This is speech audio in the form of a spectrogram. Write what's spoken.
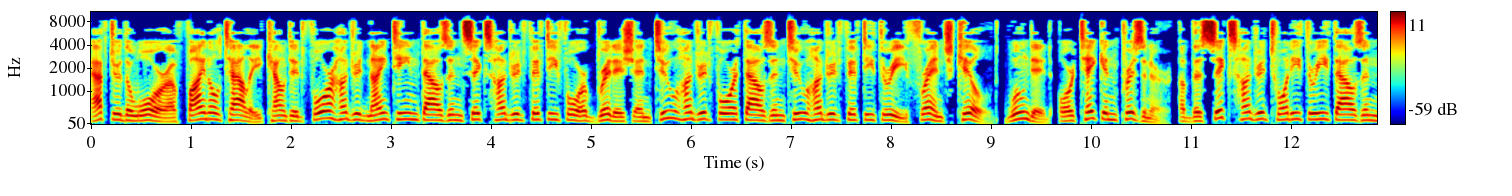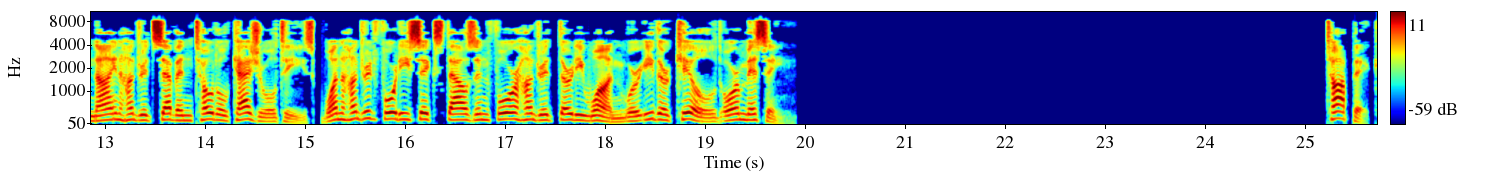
After the war a final tally counted 419,654 British and 204,253 French killed, wounded, or taken prisoner. Of the 623,907 total casualties, 146,431 were either killed or missing. Topic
